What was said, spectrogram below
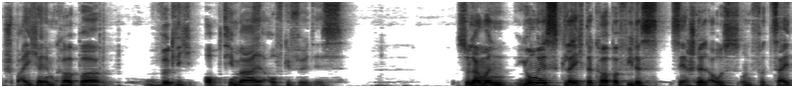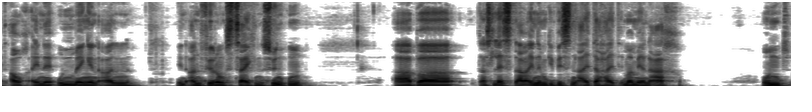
Speicher im Körper wirklich optimal aufgefüllt ist. Solange man jung ist, gleicht der Körper vieles sehr schnell aus und verzeiht auch eine Unmengen an, in Anführungszeichen, Sünden. Aber das lässt aber in einem gewissen Alter halt immer mehr nach. Und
